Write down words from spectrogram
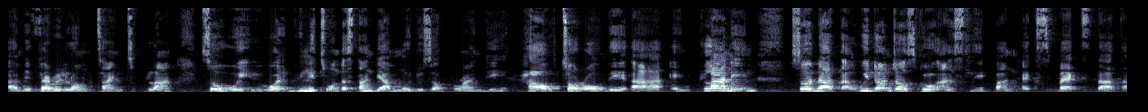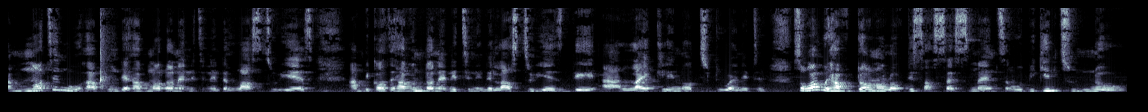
um, a very long time to plan. So we, we need to understand their modus operandi, how thorough they are in planning, so that uh, we don't just go and sleep and expect that um, nothing will happen. They have not done anything in the last two years, and because they haven't done anything in the last two years, they are likely not to do anything. So when we have done all of these assessments, we begin to know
